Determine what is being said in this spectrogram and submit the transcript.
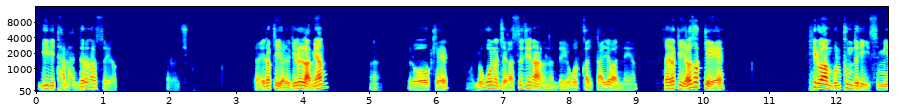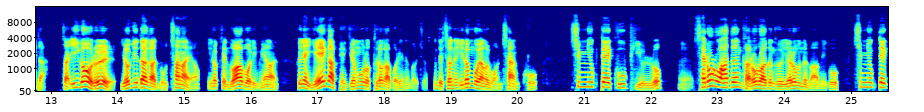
미리 다 만들어 놨어요. 이렇게. 이런 식으로. 자, 이렇게 열기를 나면 어, 이렇게 요거는 제가 쓰진 않았는데 요것까지 딸려왔네요. 자, 이렇게 여섯 개의 필요한 물품들이 있습니다. 자, 이거를 여기다가 놓잖아요. 이렇게 놓아버리면 그냥 얘가 배경으로 들어가 버리는 거죠. 근데 저는 이런 모양을 원치 않고 16대 9 비율로 예, 세로로 하든 가로로 하든 그 여러분들 마음이고 16대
